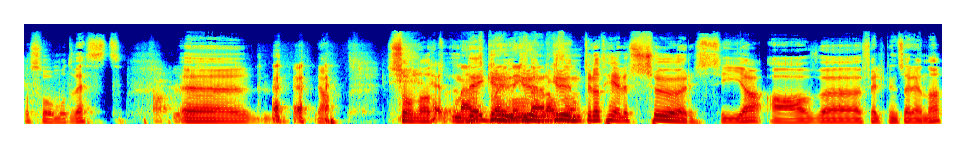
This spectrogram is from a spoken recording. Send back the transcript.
og så mot vest. Ja. Sånn at det er grunn, grunn, altså. Grunnen til at hele sørsida av uh, Feltins Arena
